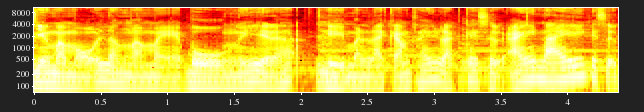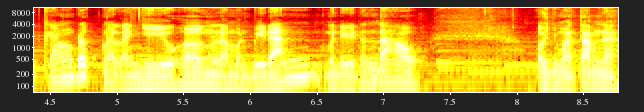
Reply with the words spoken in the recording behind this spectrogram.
Nhưng mà mỗi lần mà mẹ buồn nghĩ vậy đó ừ. thì mình lại cảm thấy là cái sự áy náy cái sự cắn rứt nó lại nhiều hơn là mình bị đánh mình bị đánh đau. Ôi nhưng mà tâm nè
